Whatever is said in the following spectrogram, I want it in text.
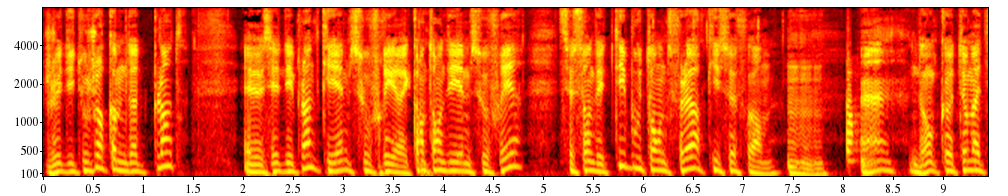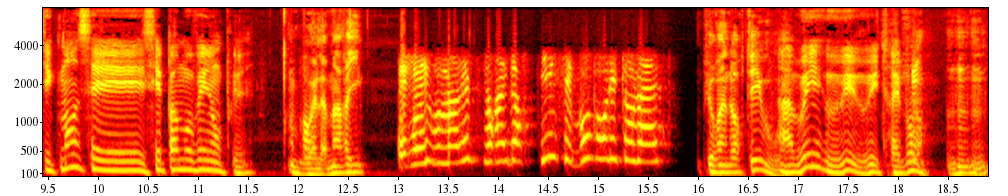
je le dis toujours comme d'autres plantes, euh, c'est des plantes qui aiment souffrir. Et quand on dit aiment souffrir, ce sont des petits boutons de fleurs qui se forment. Mhm. Hein Donc automatiquement, c'est c'est pas mauvais non plus. Voilà Marie. Et je voulais vous demander, le purin d'ortie, c'est bon pour les tomates Purin d'ortie ou Ah oui, oui, oui, très bon, Mhm.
